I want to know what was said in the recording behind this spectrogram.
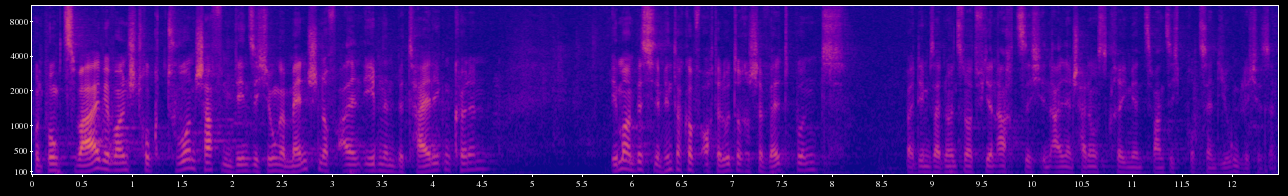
Und Punkt 2, wir wollen Strukturen schaffen, in denen sich junge Menschen auf allen Ebenen beteiligen können. Immer ein bisschen im Hinterkopf auch der Lutherische Weltbund, bei dem seit 1984 in allen Entscheidungsgremien 20 Prozent Jugendliche sind.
